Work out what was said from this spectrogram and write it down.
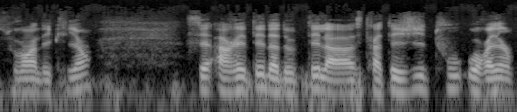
souvent à des clients, c'est arrêter d'adopter la stratégie tout ou rien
